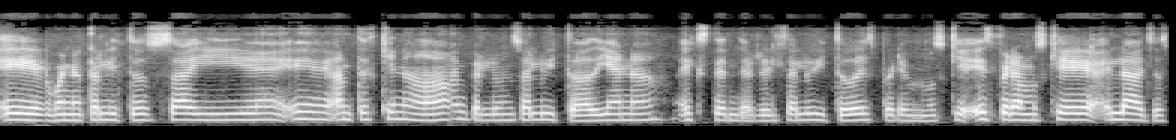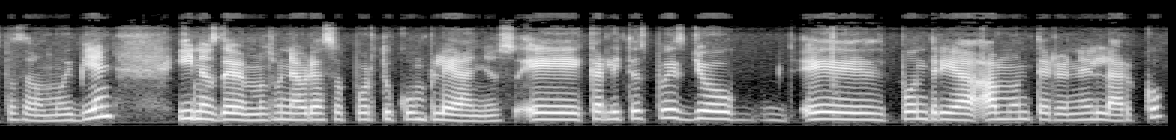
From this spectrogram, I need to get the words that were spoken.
Eh, bueno, Carlitos, ahí eh, antes que nada, enviarle un saludito a Diana, extender el saludito, esperemos que, esperamos que la hayas pasado muy bien y nos debemos un abrazo por tu cumpleaños. Eh, Carlitos, pues yo pondría a Montero en el arco.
